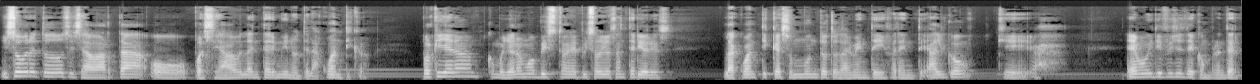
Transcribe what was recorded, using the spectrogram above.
y sobre todo si se abarta o pues se habla en términos de la cuántica. Porque ya, como ya lo hemos visto en episodios anteriores, la cuántica es un mundo totalmente diferente, algo que ah, es muy difícil de comprender.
